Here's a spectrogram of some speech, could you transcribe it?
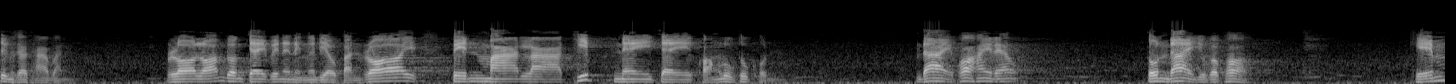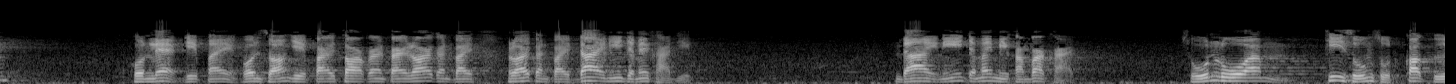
ถึงสถาบันรอล้อมดวงใจเป็นในหนึ่งเดียวกัน ร้อยเป็นมาลาทิพในใจของลูกทุกคน ได้พ่อให้แล้ว ต้นได้อยู่กับพ่อ เข็ม คนแรกหยิบไป คนสองหยิบไปต่อกันไป ร้อยกันไป ร้อยกันไป ได้นี้จะไม่ขาดอีก ได้นี้จะไม่มีคำว่าขาด ศูนย์รวมที่สูงสุดก็คือ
